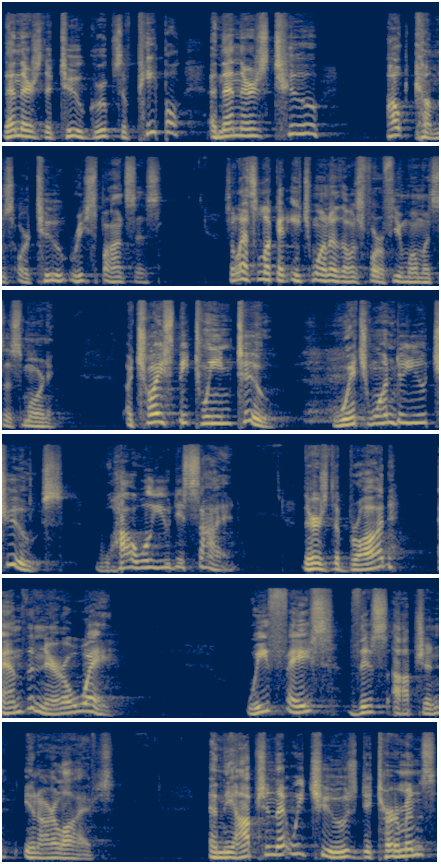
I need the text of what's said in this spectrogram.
then there's the two groups of people, and then there's two outcomes or two responses. So let's look at each one of those for a few moments this morning. A choice between two. Which one do you choose? How will you decide? There's the broad and the narrow way. We face this option in our lives. And the option that we choose determines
